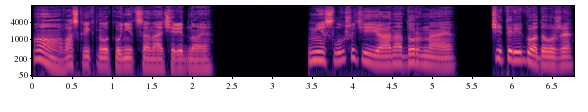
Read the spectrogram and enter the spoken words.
«О!» — воскликнула куница на очередное. «Не слушать ее, она дурная. Четыре года уже,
